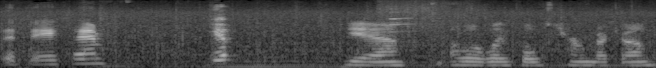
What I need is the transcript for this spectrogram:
The daytime? Yep. Yeah, all the light bulbs turned back on.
